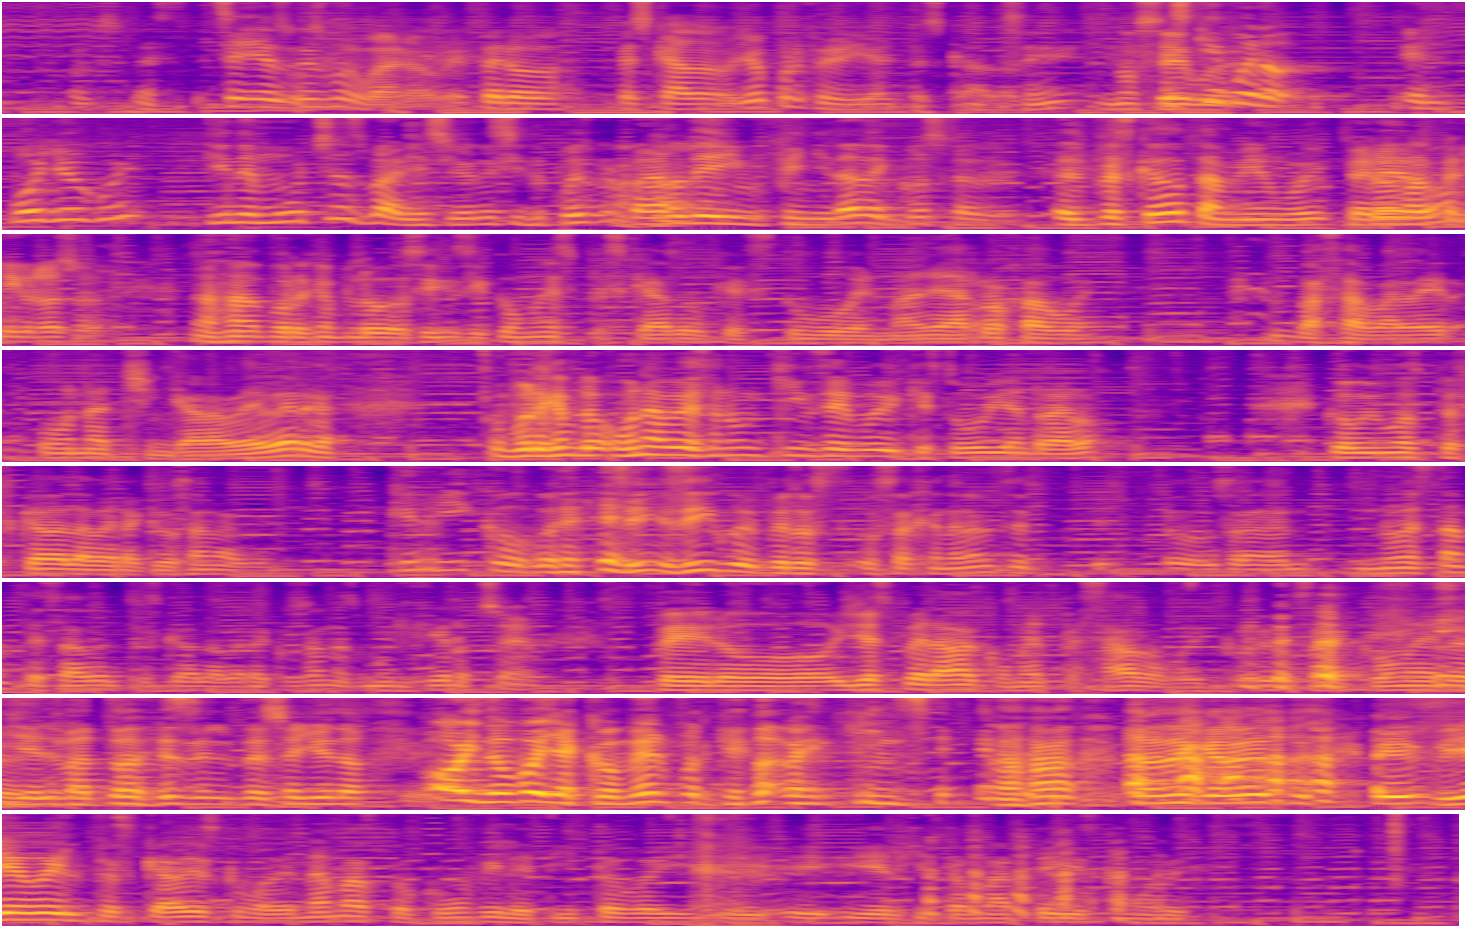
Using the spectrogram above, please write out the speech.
es- Sí, es, es muy bueno, güey, pero pescado, yo preferiría el pescado. Sí, no sé. es que, güey. bueno, el pollo, güey, tiene muchas variaciones y lo puedes preparar de infinidad de cosas, güey. El pescado también, güey. Pero, Pero, es más peligroso. Ajá, por ejemplo, si, si comes pescado que estuvo en madera roja, güey, vas a valer una chingada de verga. Por ejemplo, una vez en un 15, güey, que estuvo bien raro, comimos pescado a la veracruzana, güey. Qué rico, güey. Sí, sí, güey, pero, o sea, generalmente, o sea, no es tan pesado el pescado a la veracruzana, es muy ligero. Sí. Pero yo esperaba comer pesado, güey. O sea, comer. Y el vato desde el desayuno, hoy no voy a comer porque va a haber 15. Ajá, básicamente. Y, y, güey, el pescado es como de nada más tocó un filetito, güey, y, y- y el jitomate, y es como de.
